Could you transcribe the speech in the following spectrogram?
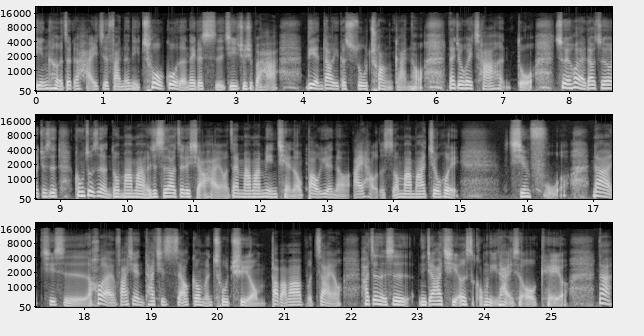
迎合这个孩子，反而你错过了那个时机，就去把它练到一个舒创感哦，那就会差很多。所以后来到最后，就是工作室很多妈妈就知道这个小孩哦，在妈妈面前哦抱怨哦哀嚎的时候，妈妈就会心服哦。那其实后来发现，他其实只要跟我们出去哦，爸爸妈妈不在哦，他真的是你叫他骑二十公里，他也是 OK 哦。那。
